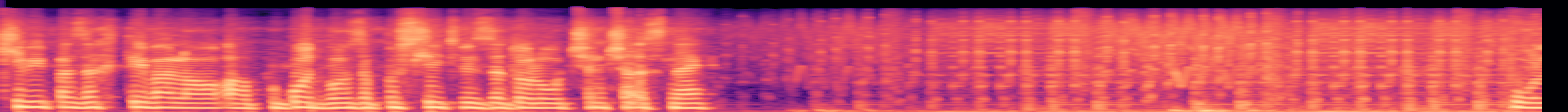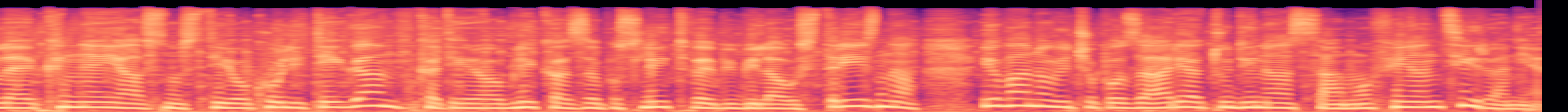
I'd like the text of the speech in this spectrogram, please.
ki bi pa zahtevalo pogodbo o zaposlitvi za določen čas. Ne. Poleg nejasnosti okoli tega, katera oblika zaposlitve bi bila ustrezna, Jovanovič opozarja tudi na samo financiranje.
